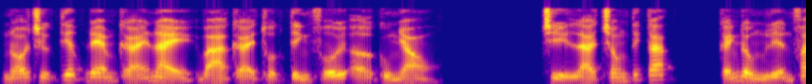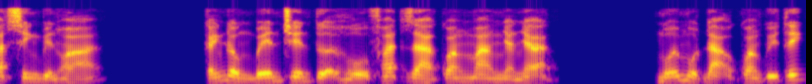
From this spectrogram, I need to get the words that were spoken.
Nó trực tiếp đem cái này ba cái thuộc tính phối ở cùng nhau. Chỉ là trong tích tắc cánh đồng liền phát sinh biến hóa. Cánh đồng bên trên tựa hồ phát ra quang mang nhàn nhạt, nhạt. Mỗi một đạo quang quy tích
